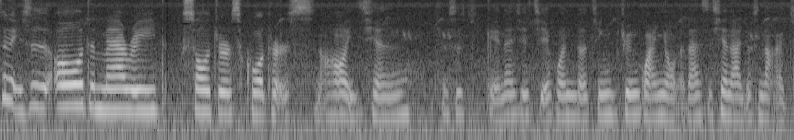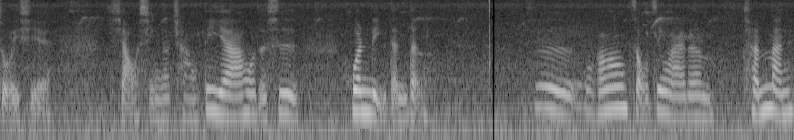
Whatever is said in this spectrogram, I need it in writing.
这里是 Old Married Soldiers Quarters，然后以前就是给那些结婚的军军官用的，但是现在就是拿来做一些小型的场地啊，或者是婚礼等等。是我刚刚走进来的城门，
